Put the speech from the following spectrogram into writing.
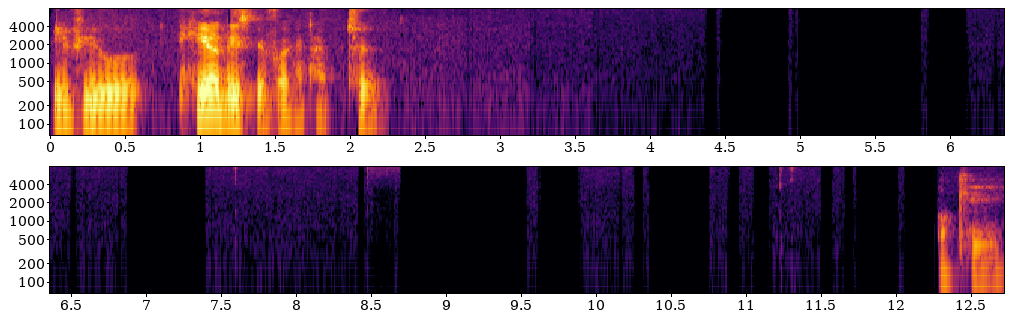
if you hear this before you can type 2 okay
